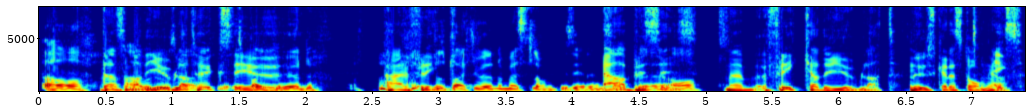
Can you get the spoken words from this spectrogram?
Ja, Den som ja, hade då jublat spark- högst är ju Per Då Frick. sparkar vi ändå mest långt i serien. Ja, att, eh, precis. ja. Men Frick hade jublat. Nu ska det stångas.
